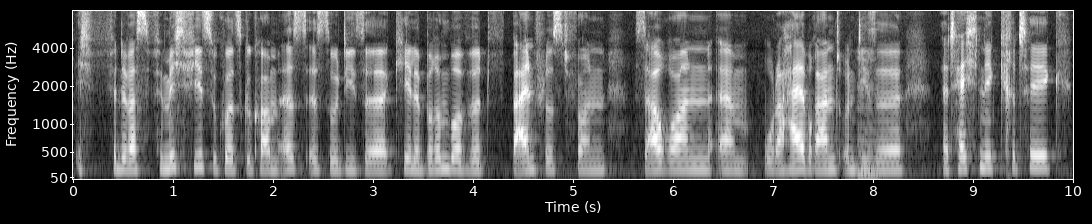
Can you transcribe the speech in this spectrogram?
ich finde, was für mich viel zu kurz gekommen ist, ist so diese Kehle Brimbor wird beeinflusst von Sauron ähm, oder Halbrand und mhm. diese äh, Technikkritik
